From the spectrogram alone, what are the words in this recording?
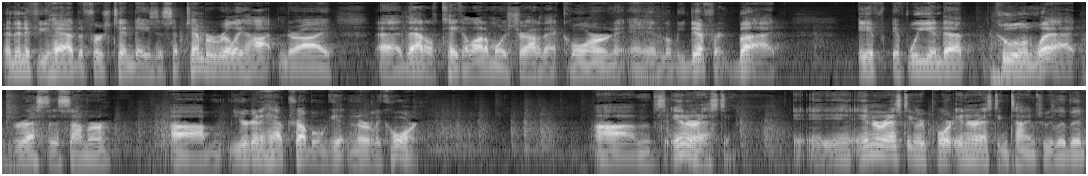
And then if you have the first 10 days of September really hot and dry, uh, that'll take a lot of moisture out of that corn and it'll be different. But if, if we end up cool and wet the rest of the summer, um, you're going to have trouble getting early corn. Um, it's interesting interesting report, interesting times we live in.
